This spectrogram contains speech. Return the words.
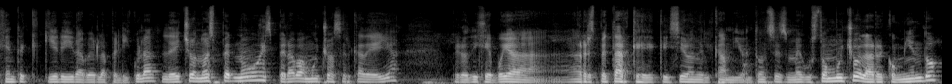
gente que quiere ir a ver la película. De hecho, no, esper, no esperaba mucho acerca de ella, pero dije, voy a, respetar que, hicieron el cambio. Entonces me gustó mucho, la recomiendo.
